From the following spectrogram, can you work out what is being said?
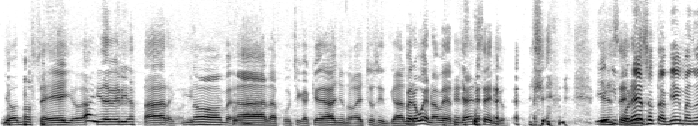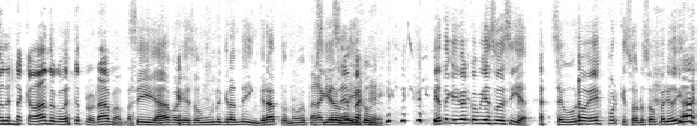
Yo no sé, yo ahí debería estar. Aquí. No, ah, la puchica, qué daño nos ha hecho Sid Gallo. Pero bueno, a ver, ya en serio. y, por eso también Manuel está acabando con este programa. Sí, ya, porque son unos grandes ingratos, no me pusieron ahí con... Fíjate que yo al comienzo decía, seguro es porque solo son periodistas.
